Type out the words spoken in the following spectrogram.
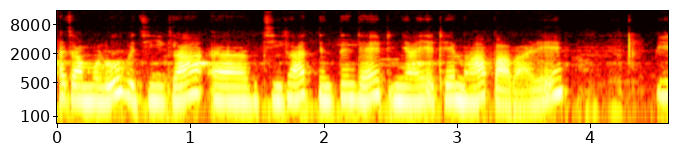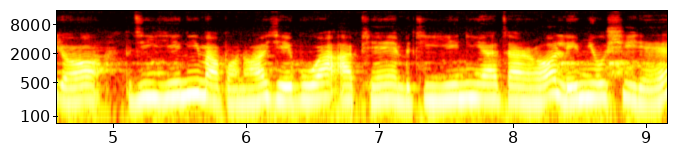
အဲကြောင့်မလို့ပကြီးကအဲပကြီးကတင်တင်တဲ့ပညာရဲ့အထဲမှာပါပါတယ် ပြီးတော့ပကြီးရင်းနှီးမှာပေါ့နော်ရေပူကအဖြစ်ပကြီးရင်းနှီးရကြတော့၄မျိုးရှိတယ်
